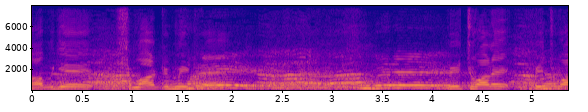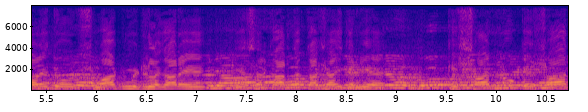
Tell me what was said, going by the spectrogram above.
अब ये स्मार्ट मीटर है। पिच वाले पिच वाले जो स्मार्ट मीटर लगा रहे हैं, ये सरकार धक्काशाही कर रही है किसानों के साथ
